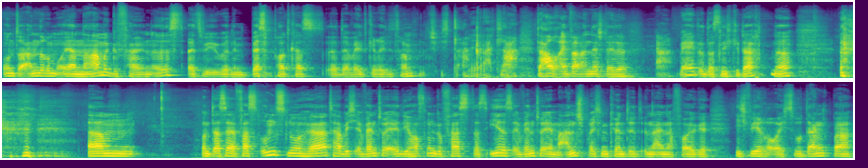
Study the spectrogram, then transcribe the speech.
unter anderem euer Name gefallen ist, als wir über den besten Podcast äh, der Welt geredet haben, natürlich klar, ja, klar, da auch einfach an der Stelle, ja, wer hätte das nicht gedacht, ne? ähm, und dass er fast uns nur hört, habe ich eventuell die Hoffnung gefasst, dass ihr es eventuell mal ansprechen könntet in einer Folge. Ich wäre euch so dankbar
